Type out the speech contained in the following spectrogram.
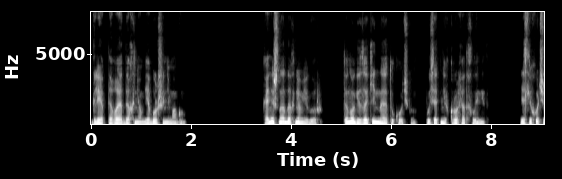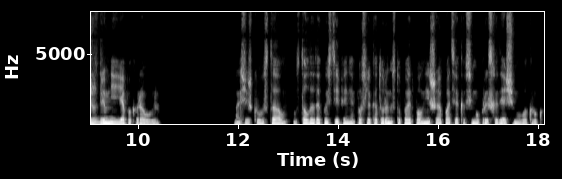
«Глеб, давай отдохнем, я больше не могу». «Конечно отдохнем, Егор. Ты ноги закинь на эту кочку, пусть от них кровь отхлынет. Если хочешь, вздремни, я покараулю». Мальчишка устал, устал до такой степени, после которой наступает полнейшая апатия ко всему происходящему вокруг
